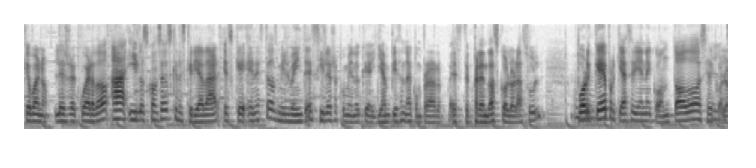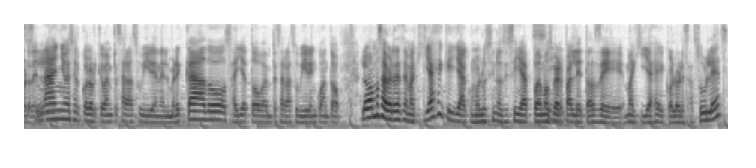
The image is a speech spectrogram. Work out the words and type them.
Que bueno, les recuerdo. Ah, y los consejos que les quería dar es que en este 2020 sí les recomiendo que ya empiecen a comprar este, prendas color azul. ¿Por qué? Porque ya se viene con todo, es el, El color del año, es el color que va a empezar a subir en el mercado, o sea, ya todo va a empezar a subir en cuanto... Lo vamos a ver desde maquillaje, que ya, como Lucy nos dice, ya podemos Sí. ver paletas de maquillaje de colores azules.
